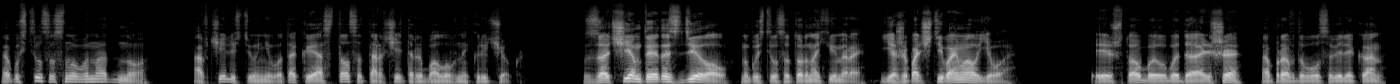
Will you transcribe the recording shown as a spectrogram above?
опустился снова на дно, а в челюсти у него так и остался торчать рыболовный крючок. «Зачем ты это сделал?» — напустился Тор на Хюмера. «Я же почти поймал его». «И что было бы дальше?» — оправдывался великан.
